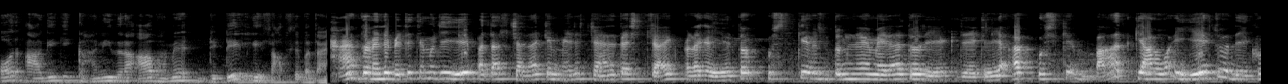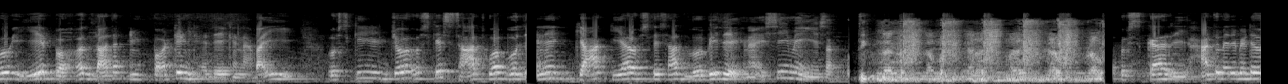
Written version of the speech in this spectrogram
और आगे की कहानी ज़रा आप हमें डिटेल के हिसाब से बताएँ। हाँ तो मेरे बेटे से मुझे ये पता चला कि मेरे चैनल पे स्ट्राइक पड़ गई है तो उसके तुमने मेरा तो रिएक्ट देख लिया। अब उसके बाद क्या हुआ ये तो देखो ये बहुत ज़्यादा इम्पोर्टेंट है देखना भाई। उसकी जो उसके साथ हुआ वो मैंने क्या किया उसके साथ वो भी देखना इसी में ये सब। उसका हाँ तो मेरे बेटे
